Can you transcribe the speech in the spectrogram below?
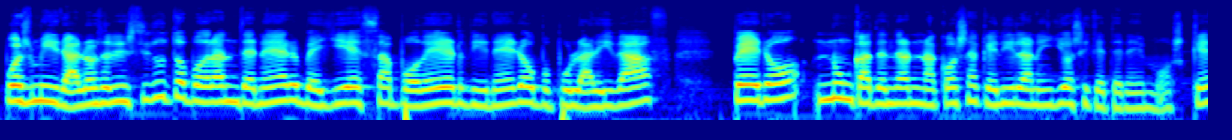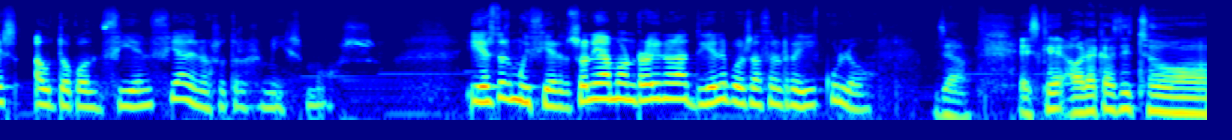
pues mira, los del instituto podrán tener belleza, poder, dinero, popularidad, pero nunca tendrán una cosa que Dylan y yo sí que tenemos, que es autoconciencia de nosotros mismos. Y esto es muy cierto. Sonia Monroy no la tiene, pues hace el ridículo. Ya, es que ahora que has dicho,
